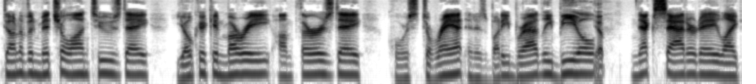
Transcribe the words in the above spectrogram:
Donovan Mitchell on Tuesday, Jokic and Murray on Thursday, of course Durant and his buddy Bradley Beal Yep. next Saturday. Like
